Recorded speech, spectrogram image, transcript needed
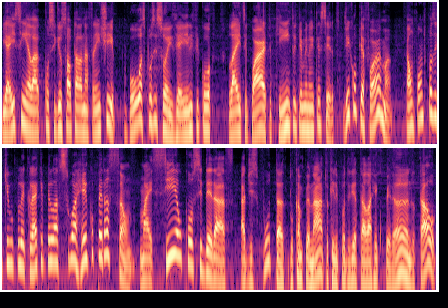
E aí sim ela conseguiu saltar lá na frente boas posições. E aí ele ficou lá entre quarto, quinto e terminou em terceiro. De qualquer forma, é um ponto positivo para o Leclerc pela sua recuperação. Mas se eu considerar a disputa do campeonato, que ele poderia estar tá lá recuperando tal,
